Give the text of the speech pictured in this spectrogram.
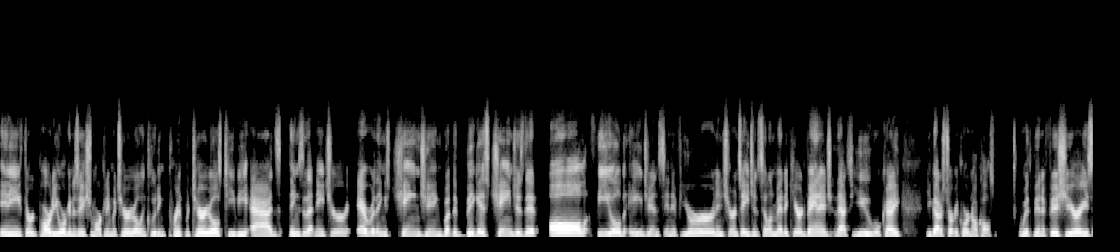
any third party organization marketing material, including print materials, TV ads, things of that nature, everything's changing. But the biggest change is that all field agents, and if you're an insurance agent selling Medicare Advantage, that's you, okay? You got to start recording all calls with beneficiaries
